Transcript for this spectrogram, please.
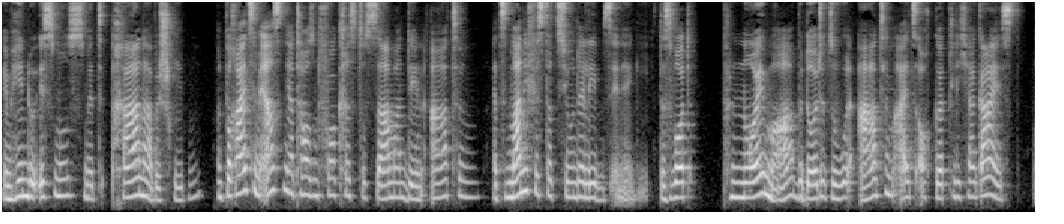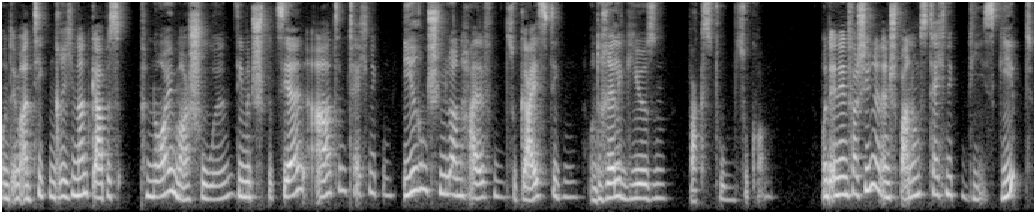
im Hinduismus mit Prana beschrieben und bereits im ersten Jahrtausend vor Christus sah man den Atem als Manifestation der Lebensenergie. Das Wort Pneuma bedeutet sowohl Atem als auch göttlicher Geist. Und im antiken Griechenland gab es Pneumaschulen, die mit speziellen Atemtechniken ihren Schülern halfen, zu geistigen und religiösen Wachstum zu kommen. Und in den verschiedenen Entspannungstechniken, die es gibt,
